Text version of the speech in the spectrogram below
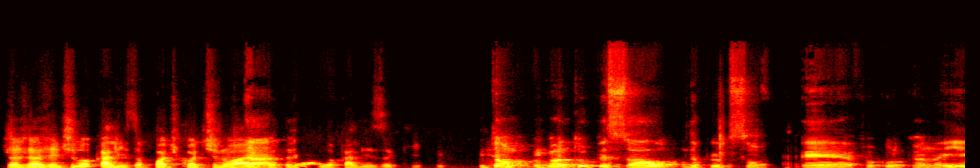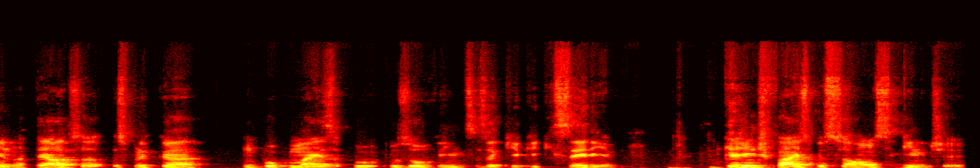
já já a gente localiza. Pode continuar tá. enquanto a gente localiza aqui. Então, enquanto o pessoal da produção é, for colocando aí na tela, só explicar um pouco mais para os ouvintes aqui o que, que seria. O que a gente faz, pessoal, é o seguinte:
